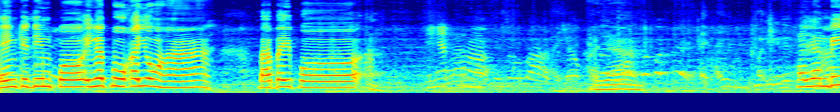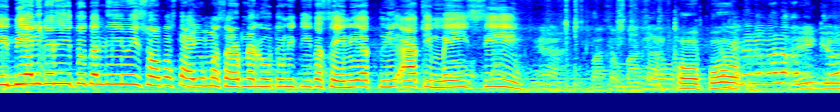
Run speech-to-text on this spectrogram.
Thank you din po. Ingat po kayo ha. Bye-bye po. Ingat po. Ayan. Ayan, baby, halika rito. Dali, may sopas tayong masarap na luto ni Tita Seni at ni Ate Macy. Opo. Thank you.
